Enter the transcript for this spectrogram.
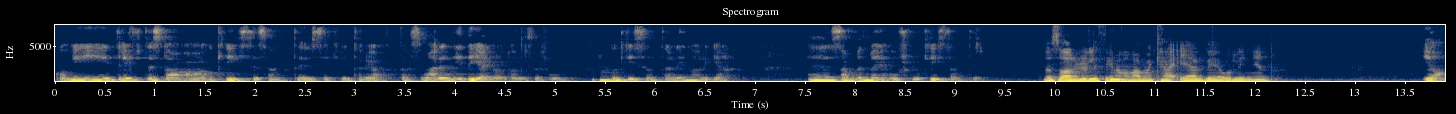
Og vi driftes da av Krisesentersekretariatet, som er en ideell organisasjon for krisesentrene i Norge. Eh, sammen med Oslo krisesenter. Nå sa du litt, men hva er VO-linjen? Ja.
